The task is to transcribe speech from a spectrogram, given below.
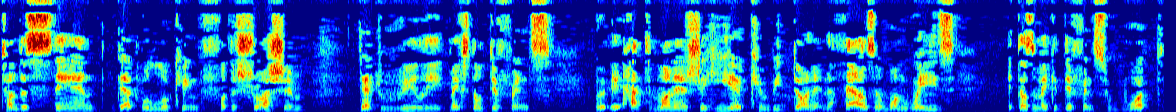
To understand that we're looking for the Shroshim, that really makes no difference. Uh, Hatman and Shehiyah can be done in a thousand one ways. It doesn't make a difference what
